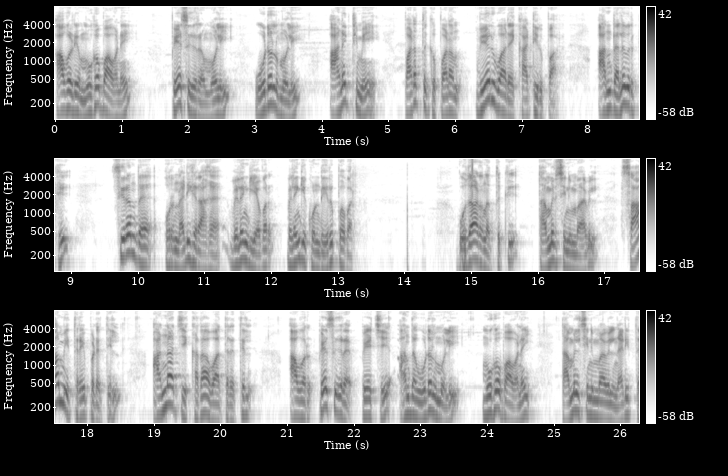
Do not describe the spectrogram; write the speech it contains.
அவருடைய முகபாவனை பேசுகிற மொழி உடல் மொழி அனைத்துமே படத்துக்கு படம் வேறுபாடை காட்டியிருப்பார். அந்த அளவிற்கு சிறந்த ஒரு நடிகராக விளங்கியவர் விளங்கி கொண்டு இருப்பவர் உதாரணத்துக்கு தமிழ் சினிமாவில் சாமி திரைப்படத்தில் அண்ணாச்சி கதாபாத்திரத்தில் அவர் பேசுகிற பேச்சு அந்த உடல் மொழி முகபாவனை தமிழ் சினிமாவில் நடித்த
